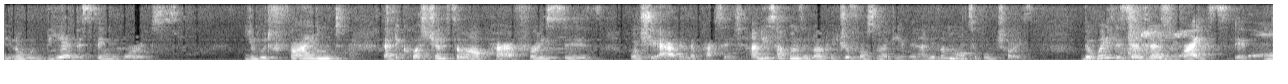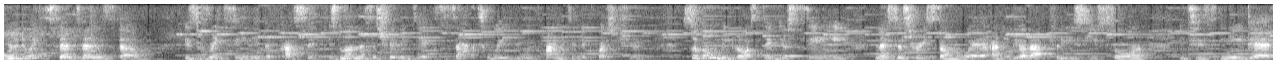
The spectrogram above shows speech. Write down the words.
you know, would bear the same words. You would find that the question somehow paraphrases what you have in the passage. And this happens a lot with true false not given and even multiple choice. The way the sentence writes it, you know, the way the sentence um, is written in the passage is not necessarily the exact way you will find it in the question. So don't be lost if you see necessary somewhere and in the other place you saw it is needed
